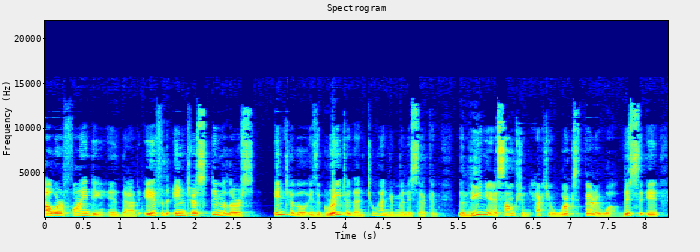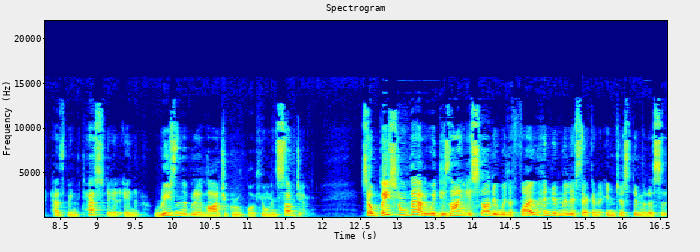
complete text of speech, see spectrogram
our finding is that if the interstimulus interval is greater than 200 milliseconds, the linear assumption actually works very well. This is, has been tested in reasonably large group of human subjects. So based on that, we designed a study with a 500 millisecond interstimulus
